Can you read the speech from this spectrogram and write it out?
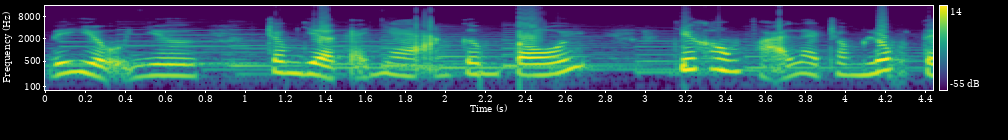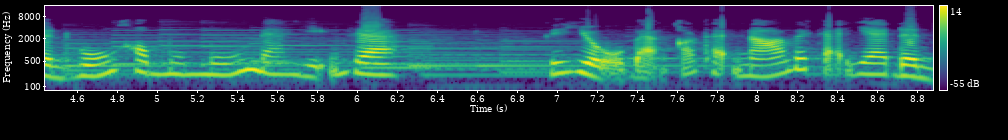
ví dụ như trong giờ cả nhà ăn cơm tối, chứ không phải là trong lúc tình huống không mong muốn đang diễn ra. Ví dụ bạn có thể nói với cả gia đình,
